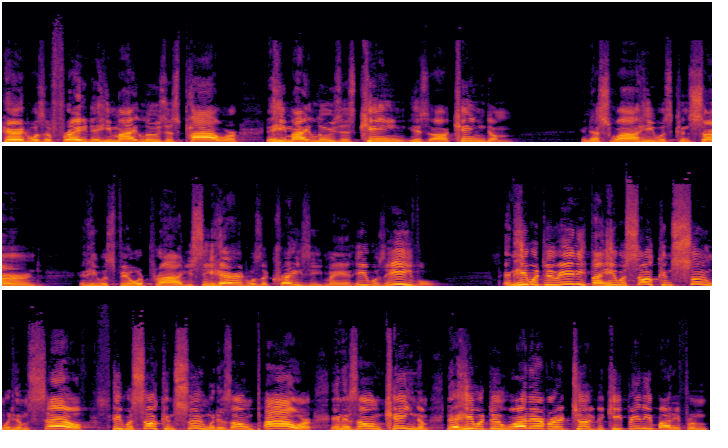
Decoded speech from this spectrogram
Herod was afraid that he might lose his power, that he might lose his king, his uh, kingdom. And that's why he was concerned and he was filled with pride. You see, Herod was a crazy man, he was evil. And he would do anything. He was so consumed with himself. He was so consumed with his own power and his own kingdom that he would do whatever it took to keep anybody from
